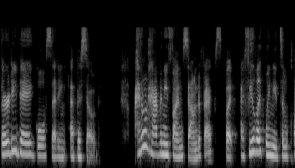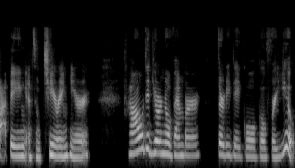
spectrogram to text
30 day goal setting episode. I don't have any fun sound effects, but I feel like we need some clapping and some cheering here. How did your November 30 day goal go for you?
